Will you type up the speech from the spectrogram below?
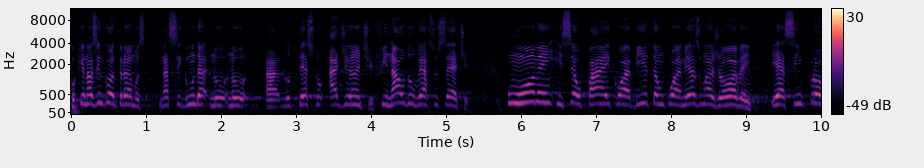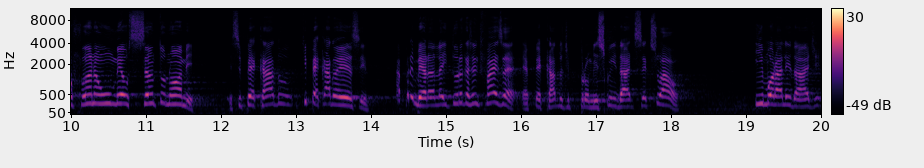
Porque nós encontramos na segunda, no, no, a, no texto adiante, final do verso 7, um homem e seu pai coabitam com a mesma jovem e assim profanam o meu santo nome. Esse pecado, que pecado é esse? A primeira leitura que a gente faz é, é pecado de promiscuidade sexual, imoralidade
